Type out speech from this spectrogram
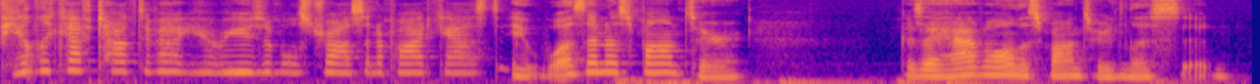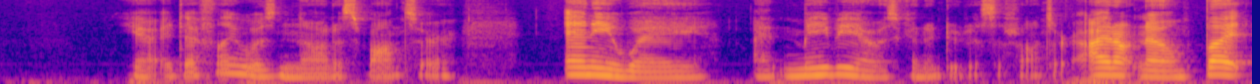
feel like I've talked about your reusable straws in a podcast. It wasn't a sponsor, because I have all the sponsored listed. Yeah, it definitely was not a sponsor. Anyway, I, maybe I was going to do this as a sponsor. I don't know. But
